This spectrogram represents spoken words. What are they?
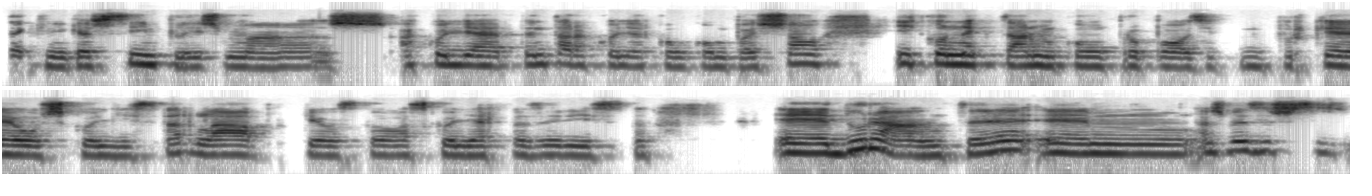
Técnicas simples, mas acolher, tentar acolher com compaixão e conectar-me com o propósito porque eu escolhi estar lá, porque eu estou a escolher fazer isto. É, durante, é, às vezes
